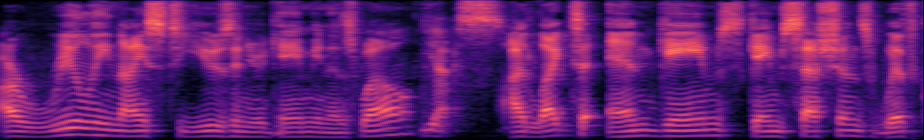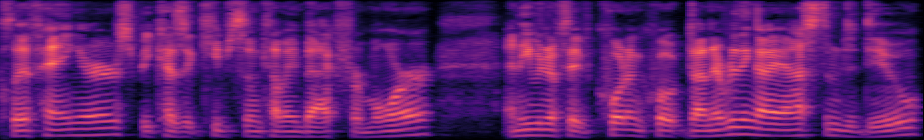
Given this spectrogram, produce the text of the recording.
are really nice to use in your gaming as well. Yes. I like to end games, game sessions with cliffhangers because it keeps them coming back for more. And even if they've quote unquote done everything I asked them to do,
